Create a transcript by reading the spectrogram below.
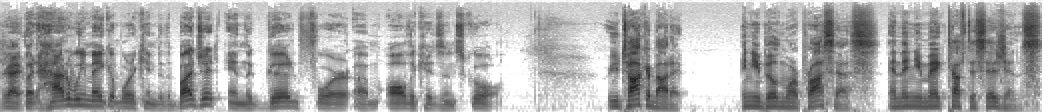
Right. But how do we make it work into the budget and the good for um, all the kids in school? You talk about it and you build more process and then you make tough decisions.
